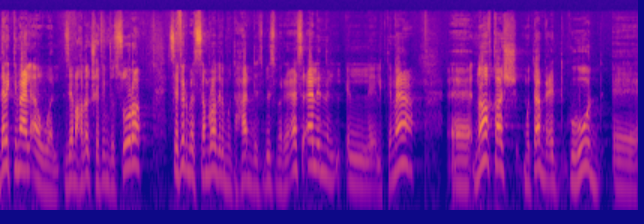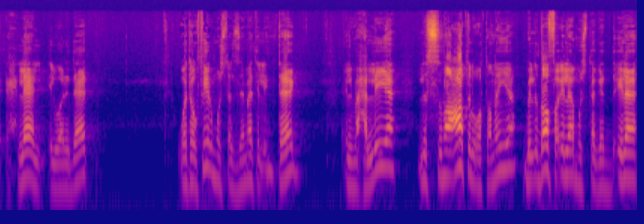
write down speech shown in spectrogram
ده الاجتماع الأول زي ما حضرتك شايفين في الصورة سفير بسام المتحدث باسم الرئاسة قال إن ال ال الاجتماع آه، ناقش متابعة جهود آه، إحلال الواردات وتوفير مستلزمات الإنتاج المحلية للصناعات الوطنية بالإضافة إلى مستجد إلى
